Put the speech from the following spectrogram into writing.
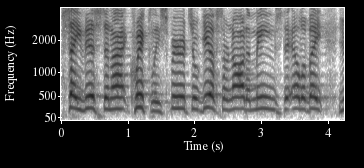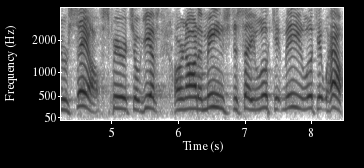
say this tonight quickly spiritual gifts are not a means to elevate yourself. Spiritual gifts are not a means to say, Look at me, look at how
